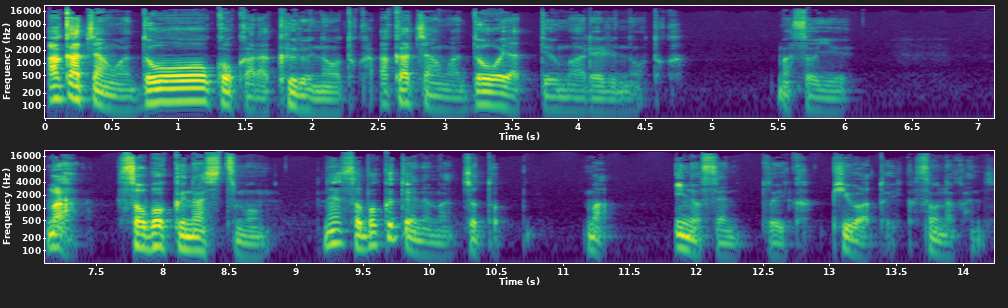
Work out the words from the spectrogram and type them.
赤ちゃんはどこから来るのとか赤ちゃんはどうやって生まれるのとかまあそういうまあ素朴な質問。ね素朴というのはまちょっとまあイノセントというかピュアというかそんな感じ。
